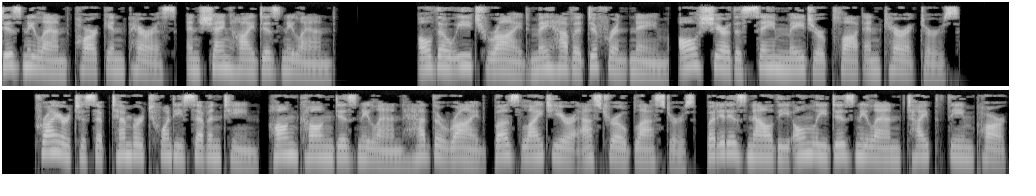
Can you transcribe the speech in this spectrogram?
Disneyland Park in Paris, and Shanghai Disneyland. Although each ride may have a different name, all share the same major plot and characters. Prior to September 2017, Hong Kong Disneyland had the ride Buzz Lightyear Astro Blasters, but it is now the only Disneyland-type theme park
